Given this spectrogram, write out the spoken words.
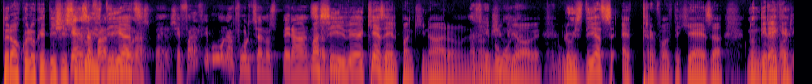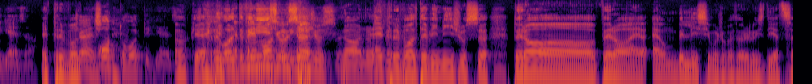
Però quello che dici su Chiesa Luis la tribuna, Diaz... spero. Se fa la tribuna, forse hanno speranza. Ma sì, di- Chiesa è il panchinaro, non, la non ci tribuna, piove. tribuna. Luis Diaz è tre volte Chiesa. Non Tre direi volte che Chiesa. è tre volte. Cioè, Otto volte Chiesa. Ok. tre volte È tre Vinicius. Vinicius. No, non È è tre- tre volte Vinicius, però, però è, è un bellissimo giocatore Luis Diaz.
